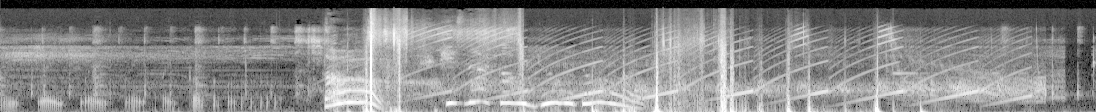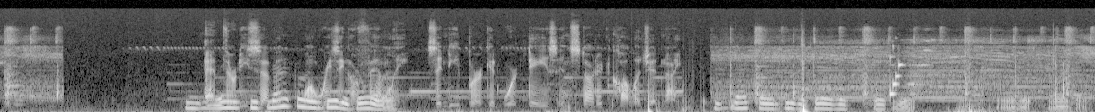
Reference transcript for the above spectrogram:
Wait, wait, wait, wait, wait. Go, go, go, go, go. Oh! He's not going through the door! He's, At really- he's 37, while raising her family, Cindy Burkett worked days and started college at night. He's not going through the door with with me. A little bit farther.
